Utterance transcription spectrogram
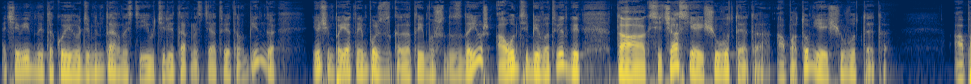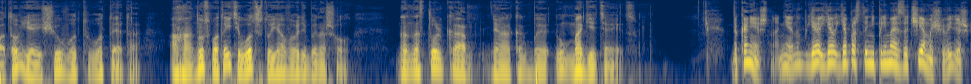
очевидной такой рудиментарности и утилитарности ответов Бинга не очень приятно им пользоваться, когда ты ему что-то задаешь, а он тебе в ответ говорит, так, сейчас я ищу вот это, а потом я ищу вот это, а потом я ищу вот, вот это. Ага, ну смотрите, вот что я вроде бы нашел. Настолько, э, как бы, ну, магия теряется. Да, конечно. Не, ну, я, я, я просто не понимаю, зачем еще, видишь,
